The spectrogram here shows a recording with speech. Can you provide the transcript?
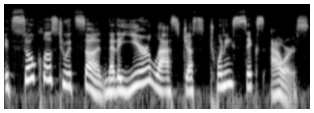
It's so close to its sun that a year lasts just 26 hours.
